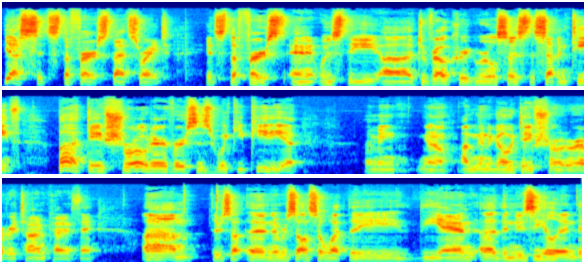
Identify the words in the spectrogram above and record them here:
yes, it's the first. That's right. It's the first, and it was the uh, Der Weltkrieg rule says the seventeenth. But Dave Schroeder versus Wikipedia. I mean, you know, I'm going to go with Dave Schroeder every time, kind of thing. Um, there's and there was also what the the uh, the New Zealand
